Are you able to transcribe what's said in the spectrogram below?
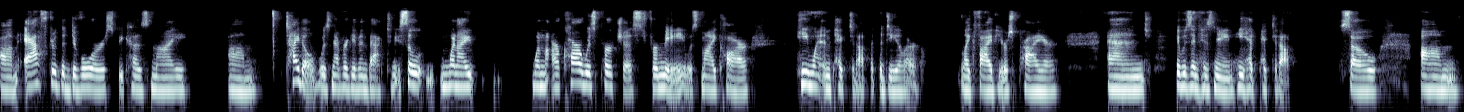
um, after the divorce because my um, title was never given back to me. So when i when our car was purchased for me it was my car he went and picked it up at the dealer like five years prior. And it was in his name. He had picked it up so, um,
